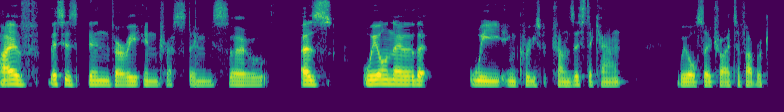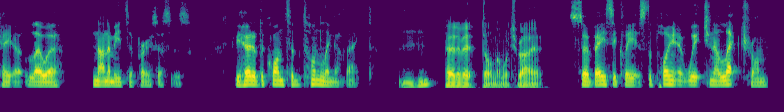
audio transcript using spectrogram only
I've this has been very interesting. So as we all know that we increase transistor count, we also try to fabricate at lower nanometer processors. Have you heard of the quantum tunneling effect? Mm-hmm. Heard of it? Don't know much about it. So basically it's the point at which an electron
